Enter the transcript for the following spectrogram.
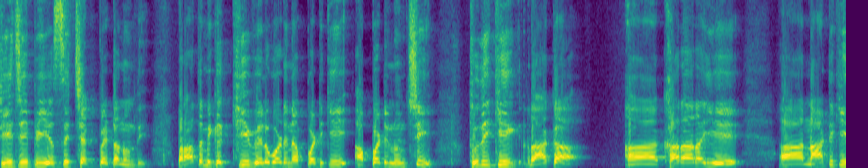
TGPSC check పెట్టనుంది. ప్రాథమిక కీ వెలువడినప్పటికీ అప్పటి నుంచి తుదికి రాక ఖరారయ్యే నాటికి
